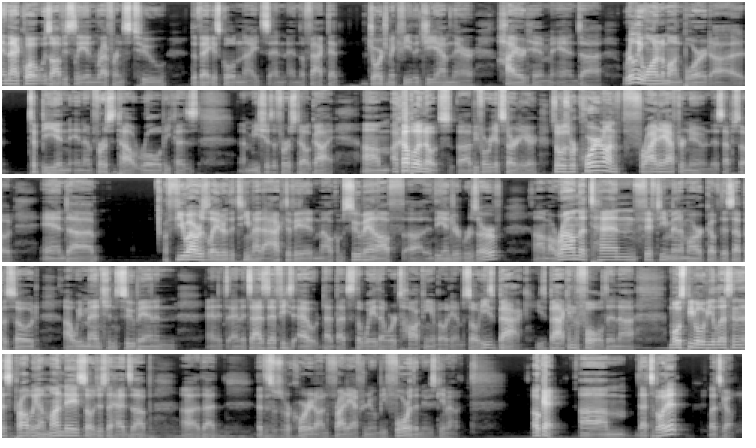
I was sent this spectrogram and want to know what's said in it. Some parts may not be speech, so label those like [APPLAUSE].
And that quote was obviously in reference to the Vegas Golden Knights and, and the fact that George McPhee, the GM there, hired him and uh, really wanted him on board uh, to be in, in a versatile role because uh, Misha's a versatile guy. Um, a couple of notes uh, before we get started here. So it was recorded on Friday afternoon, this episode, and uh, a few hours later, the team had activated Malcolm Subban off uh, the injured reserve. Um, around the 10 15 minute mark of this episode, we mentioned Subban and and it's and it's as if he's out. That that's the way that we're talking about him. So he's back. He's back in the fold, and uh, most people will be listening to this probably on Monday. So just a heads up uh, that that this was recorded on Friday afternoon before the news came out. Okay, um, that's about it. Let's go.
